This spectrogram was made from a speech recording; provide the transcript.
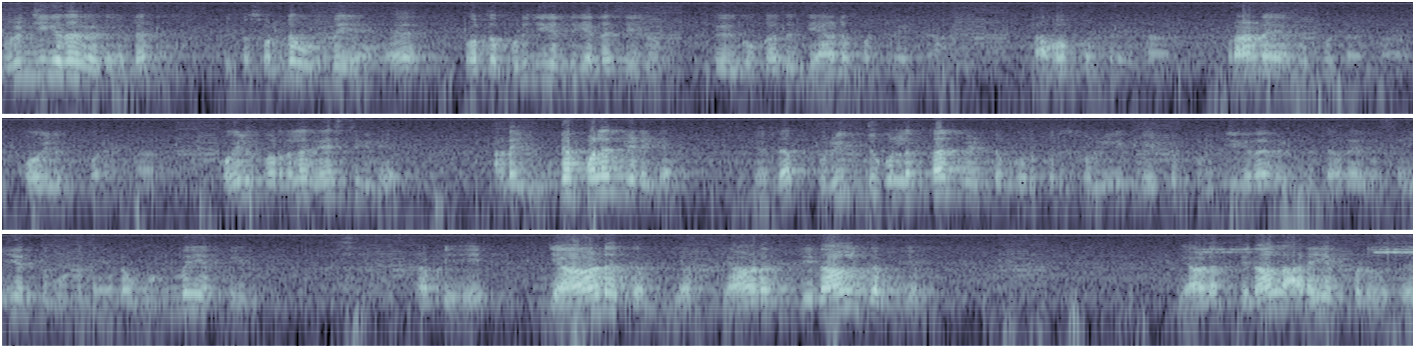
புரிஞ்சிக்க தான் வேணும். என்ன? இப்ப சொன்ன உண்மையை ஒருத்தன் புரிஞ்சுக்கிறதுக்கு என்ன செய்யணும்? இதுக்கு உட்காந்து தியானம் பண்றேன்னா தவம் பண்றேன்னா பிராணாயாமம் பண்றேன்னா கோயிலுக்கு போறேன்னா கோயிலுக்கு போறதெல்லாம் வேஸ்ட் கிடையாது. ஆனா இந்த பலன் கிடைக்காது. இதுதான் புரிந்து கொள்ளத்தான் வேண்டும். ஒருத்தர் சொல்லி கேட்டு புரிஞ்சுக்க தான் வேண்டும் தவிர இதை செய்யறதுக்கு ஒண்ணு என்ன? ஏன்னா உண்மை அப்படி இருக்கு. அப்படி ஞான கம்யம் ஞானத்தினால் கம்யம். ஞானத்தினால் அடையப்படுவது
